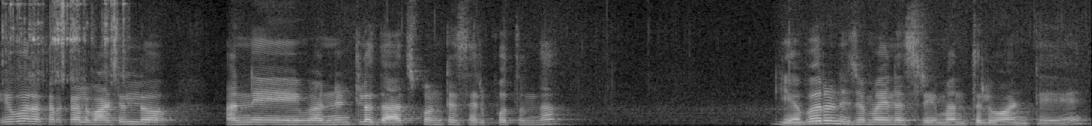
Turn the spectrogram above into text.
ఏవో రకరకాల వాటిల్లో అన్ని అన్నింట్లో దాచుకుంటే సరిపోతుందా? ఎవరు నిజమైన శ్రీమంతులు అంటే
